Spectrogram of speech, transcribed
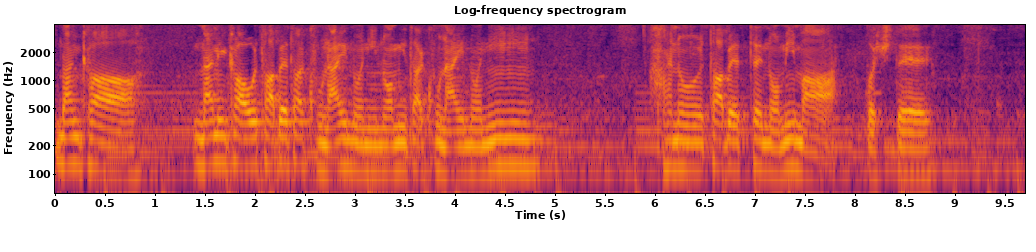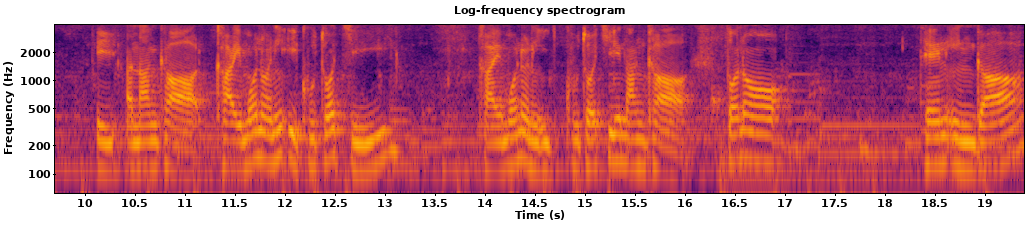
なんか、何かを食べたくないのに飲みたくないのに、あの、食べて飲みます。そして、いなんか、買い物に行くとき、買い物に行くとき、なんか、その、店員が、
